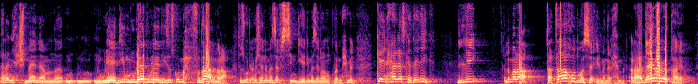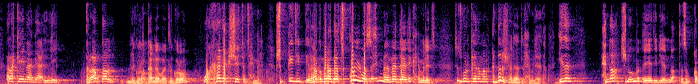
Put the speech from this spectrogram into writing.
راني حشمانة من ولادي ومن ولاد ولادي. تكون محفظة المرأة. تقول واش أنا مازال في السن ديالي مازال نقدر نحمل. كاين حالات كذلك اللي المرأة تتاخذ وسائل من الحمل. راه دايرة الوقايه راه كاينة كاع اللي رابطة القنوات القرون. واخا داك الشيء تتحمل. اش بقيتي دير هذه المراه دارت كل الوسائل مهما ذلك حملت. تتقول لك أنا ما نقدرش على هذا الحمل هذا. إذا حنا شنو هما الأيادي ديالنا؟ تتبقى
